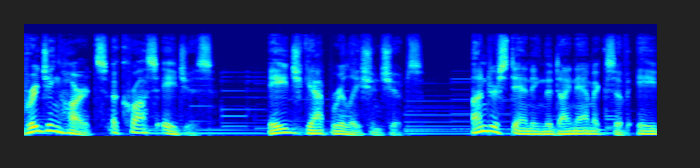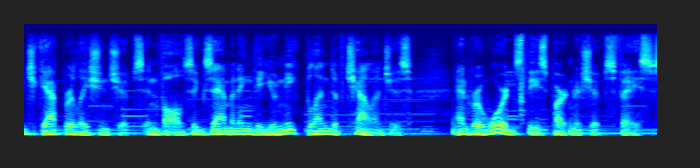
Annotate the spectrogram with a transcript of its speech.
Bridging hearts across ages. Age gap relationships. Understanding the dynamics of age gap relationships involves examining the unique blend of challenges and rewards these partnerships face.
